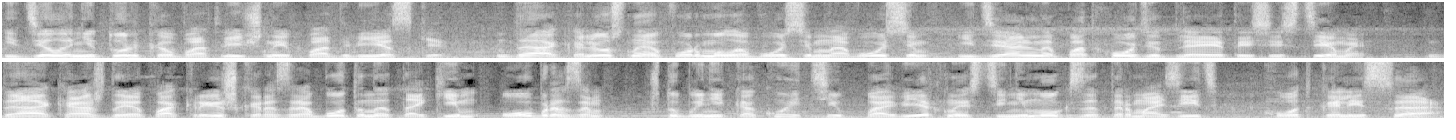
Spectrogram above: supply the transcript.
И дело не только в отличной подвеске. Да, колесная формула 8 на 8 идеально подходит для этой системы, да, каждая покрышка разработана таким образом, чтобы никакой тип поверхности не мог затормозить ход колеса.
